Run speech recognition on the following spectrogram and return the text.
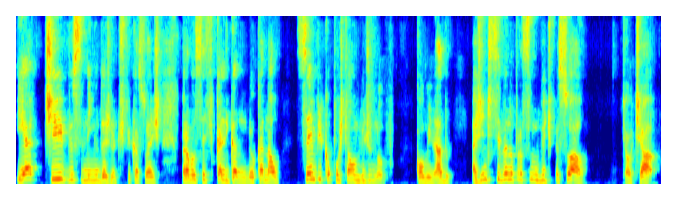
E ative o sininho das notificações para você ficar ligado no meu canal sempre que eu postar um vídeo novo. Combinado? A gente se vê no próximo vídeo, pessoal. Tchau, tchau.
